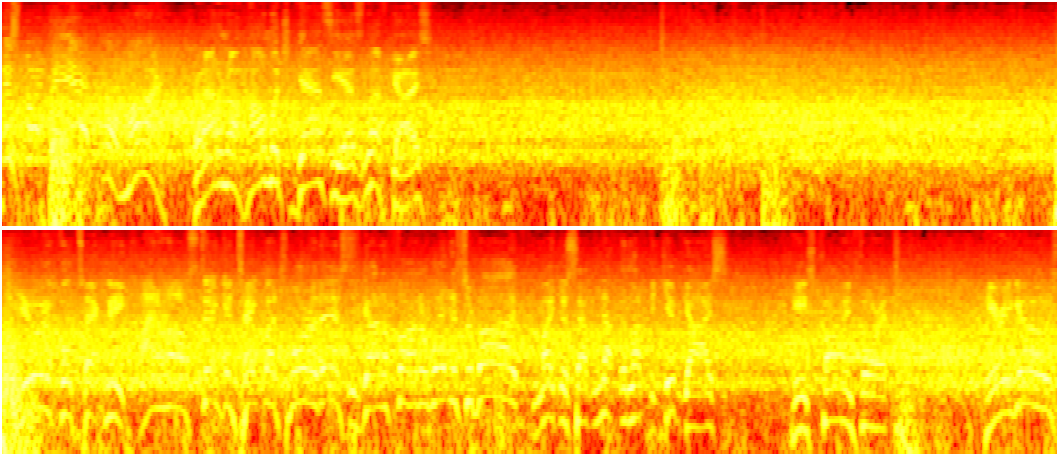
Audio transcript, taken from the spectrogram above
This might be it. Oh, my. But I don't know how much gas he has left, guys. Beautiful technique. I don't know if Sting can take much more of this. He's got to find a way to survive. He might just have nothing left to give, guys. He's calling for it. Here he goes.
